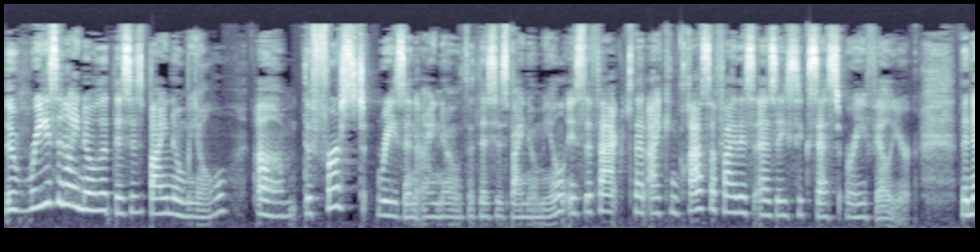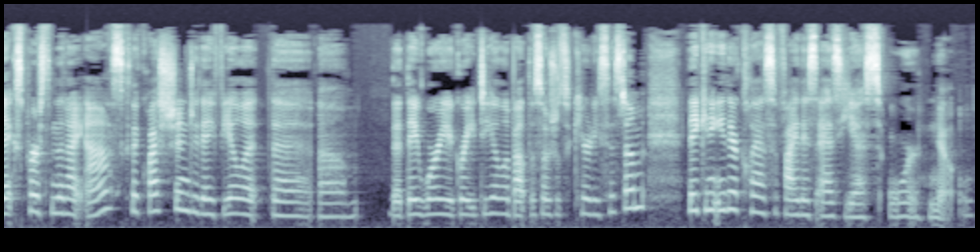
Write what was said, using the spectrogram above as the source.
The reason I know that this is binomial, um, the first reason I know that this is binomial is the fact that I can classify this as a success or a failure. The next person that I ask the question, do they feel that the um, that they worry a great deal about the Social Security system, they can either classify this as yes or no.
